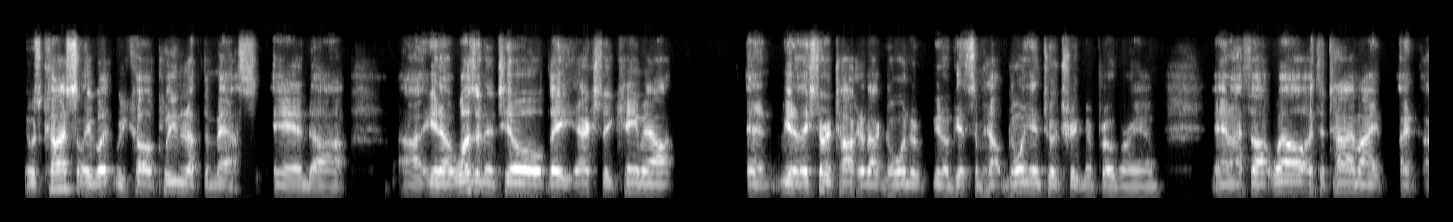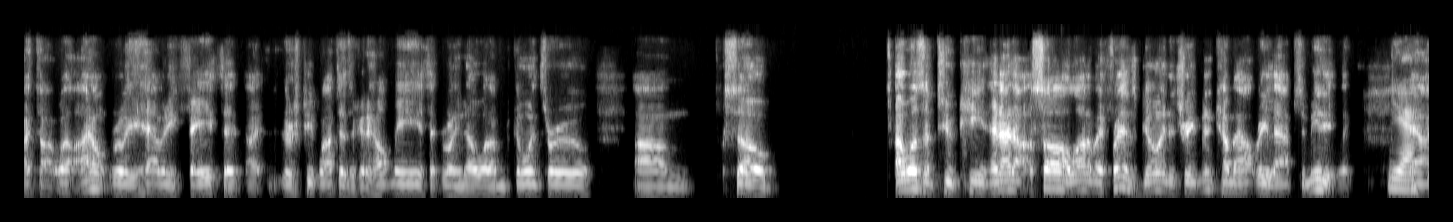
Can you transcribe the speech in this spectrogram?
it was constantly what we call cleaning up the mess. And uh, uh, you know, it wasn't until they actually came out, and you know, they started talking about going to, you know, get some help, going into a treatment program. And I thought, well, at the time, I, I I thought, well, I don't really have any faith that I, there's people out there that can help me that really know what I'm going through. Um, so I wasn't too keen, and I saw a lot of my friends go into treatment, come out, relapse immediately. Yeah, And I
